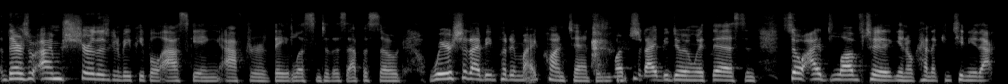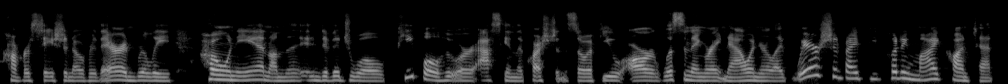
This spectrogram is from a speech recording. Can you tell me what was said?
There's, I'm sure there's going to be people asking after they listen to this episode, where should I be putting my content and what should I be doing with this? And so I'd love to, you know, kind of continue that conversation over there and really hone in on the individual people who are asking the questions. So if you are listening right now and you're like, where should I be putting my content,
